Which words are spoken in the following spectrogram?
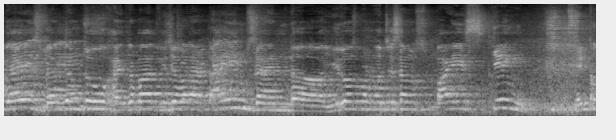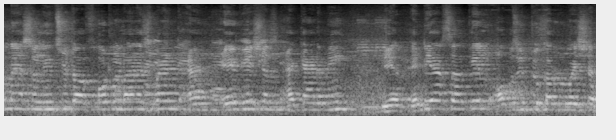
Hi guys welcome to Hyderabad Vijayawada times and ఈ రోజు మనం వచ్చేసాం spice king international institute of hotel management and aviation academy near NTR circle opposite to Karun Vysya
